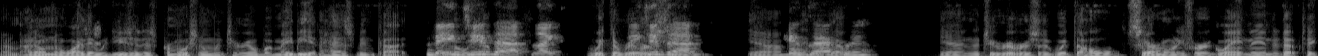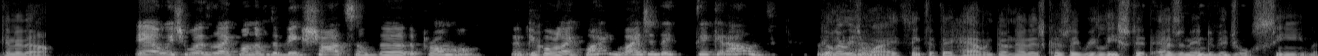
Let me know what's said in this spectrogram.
Um, I don't know why they would use it as promotional material, but maybe it has been cut. They did that, like with the river. They did scene. that. Yeah, exactly. Yeah, and the two rivers uh, with the whole ceremony for Egwene, they ended up taking it out. Yeah, which was like one of the big shots of the the promo, and people yeah. were like, "Why? Why did they take it out?" The only reason uh, why I think that they haven't done that is because they released it as an individual scene,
